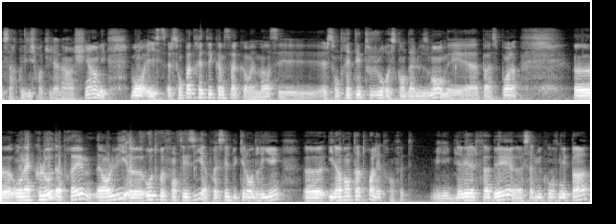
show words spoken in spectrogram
Sarkozy, je crois qu'il avait un chien. Mais bon, et, elles sont pas traitées comme ça quand même. Hein. elles sont traitées toujours scandaleusement, mais pas à ce point-là. on a Claude après. Alors lui, autre fantaisie, après celle du calendrier, il inventa trois lettres en fait. Il avait l'alphabet, ça lui convenait pas,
